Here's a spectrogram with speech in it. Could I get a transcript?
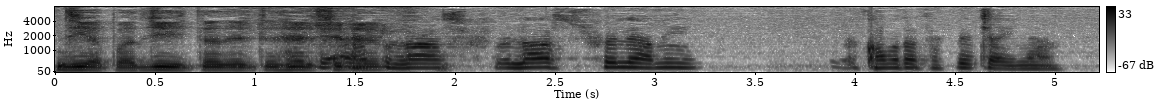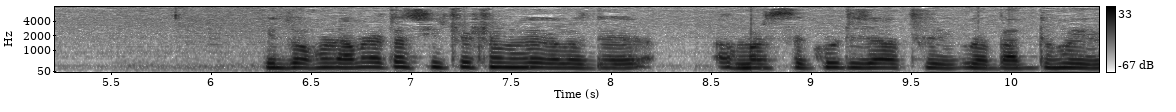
জি আপা জি তাদের হ্যাঁ সেটা এত লাশ লাশ ফেলে আমি ক্ষমতা থাকতে চাই না। কিন্তু তখন আমার একটা সিচুয়েশন হয়ে গেল যে আমার সিকিউরিটি যাওয়া এগুলো বাধ্য হয়ে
